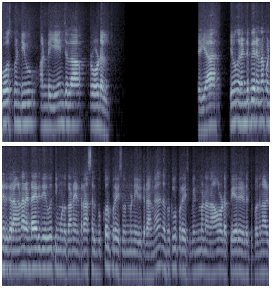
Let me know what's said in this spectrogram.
Gospodinov and Angela Rodel. சரியா? இவங்க ரெண்டு பேரும் என்ன பண்ணியிருக்காங்கன்னா ரெண்டாயிரத்தி இருபத்தி மூணுக்கான இன்டர்நேஷனல் புக்கர் ப்ரைஸ் வின் பண்ணியிருக்காங்க அந்த புக்கர் ப்ரைஸ் வின் பண்ண நாவலோட பேர் எடுத்து பதினாலு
